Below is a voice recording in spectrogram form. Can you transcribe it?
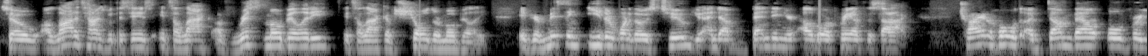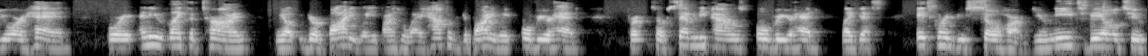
So a lot of times what this is, it's a lack of wrist mobility, it's a lack of shoulder mobility. If you're missing either one of those two, you end up bending your elbow or putting to the side. Try and hold a dumbbell over your head for any length of time, you know, your body weight, by the way, half of your body weight over your head for so 70 pounds over your head like this. It's going to be so hard. You need to be able to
